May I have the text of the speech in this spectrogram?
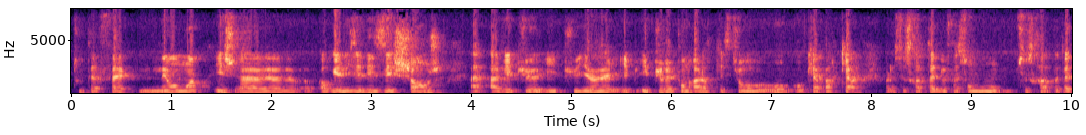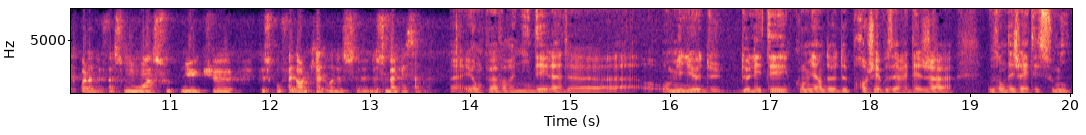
tout à fait néanmoins euh, organiser des échanges avec eux et puis euh, et, puis répondre à leurs questions au, cas par cas. Voilà, ce sera peut-être de façon ce sera peut-être voilà de façon moins soutenue que, que ce qu'on fait dans le cadre de ce, de ce bac à sable. Et on peut avoir une idée là de au milieu de l'été combien de, de projets vous avez déjà vous ont déjà été soumis?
